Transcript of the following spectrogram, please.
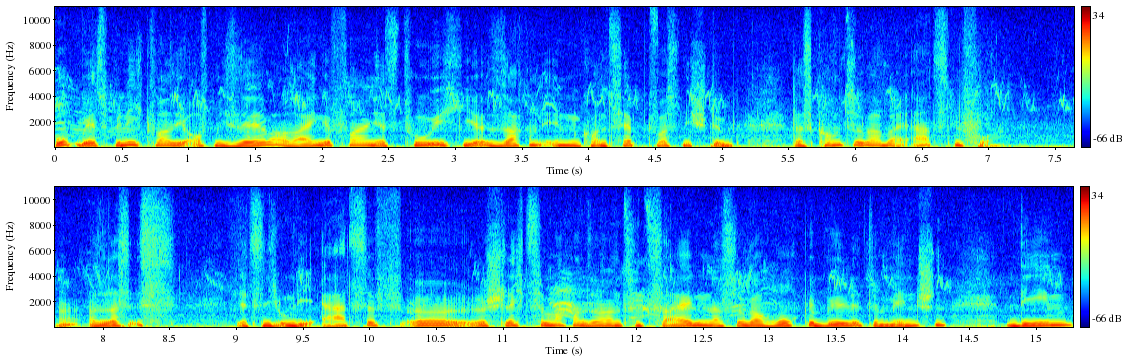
oh, jetzt bin ich quasi auf mich selber reingefallen, jetzt tue ich hier Sachen in ein Konzept, was nicht stimmt. Das kommt sogar bei Ärzten vor. Also das ist jetzt nicht um die Ärzte äh, schlecht zu machen, sondern zu zeigen, dass sogar hochgebildete Menschen dem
